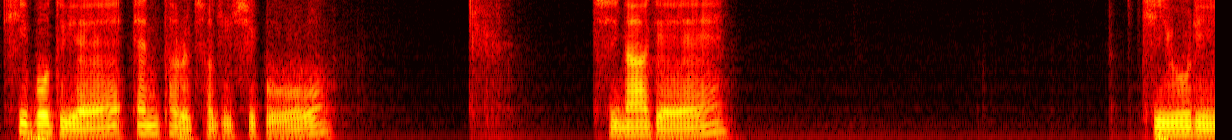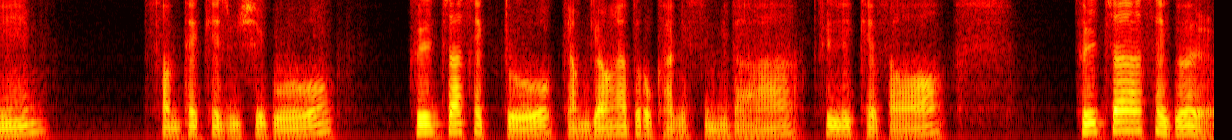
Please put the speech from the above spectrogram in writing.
키보드에 엔터를 쳐주시고 진하게 기울임 선택해 주시고 글자 색도 변경하도록 하겠습니다. 클릭해서 글자 색을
